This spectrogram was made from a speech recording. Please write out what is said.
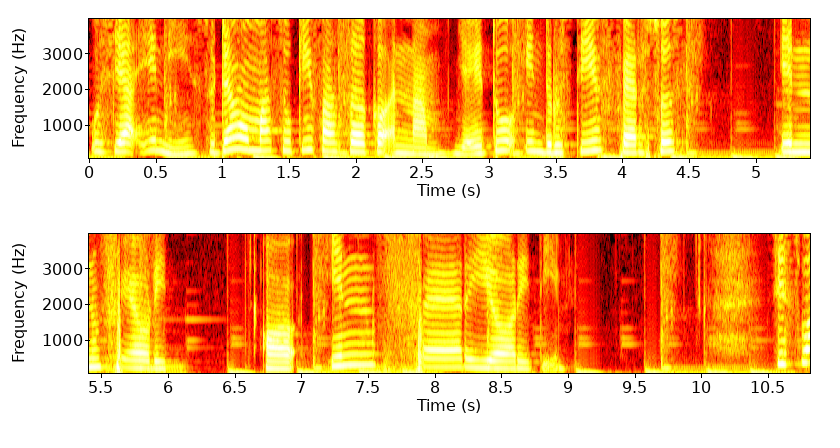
usia ini sudah memasuki fase ke-6, yaitu industri versus inferiority or inferiority. Siswa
